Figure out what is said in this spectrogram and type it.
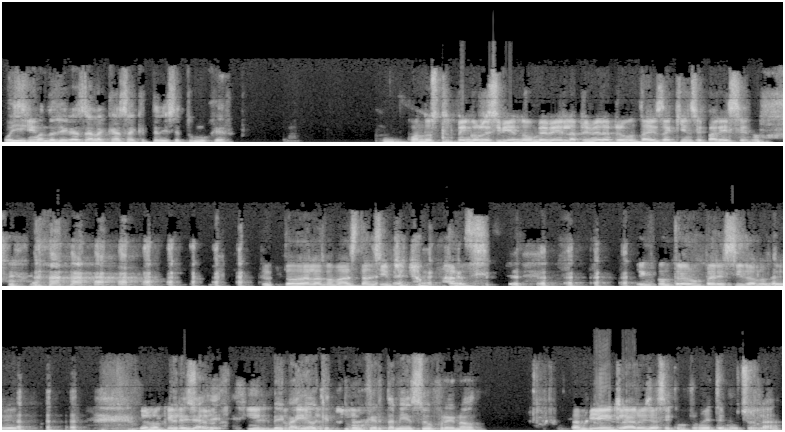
Oye, y cuando llegas a la casa, ¿qué te dice tu mujer? Cuando vengo recibiendo un bebé, la primera pregunta es a quién se parece, ¿no? Todas las mamás están siempre preocupadas de encontrar un parecido a los bebés. Yo lo que les decir, Me imagino que, tu mujer también sufre, ¿no? También, claro, ella se compromete mucho la,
